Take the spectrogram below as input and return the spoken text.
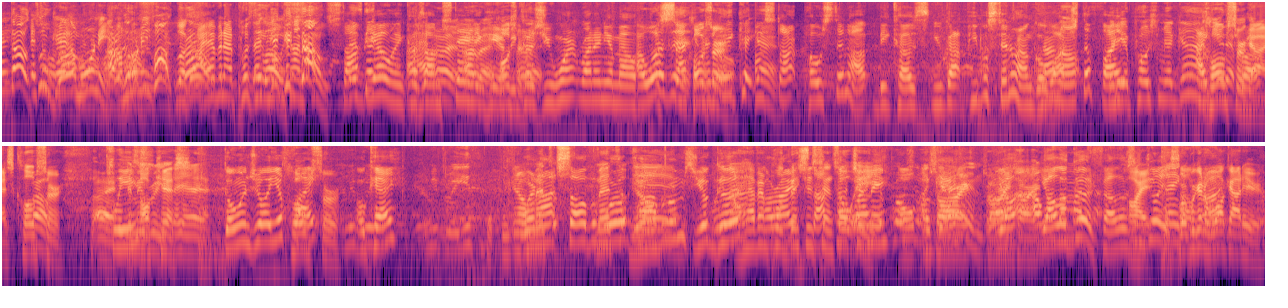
kicked okay. out It's okay. I'm horny. I'm give a horny. fuck, Look. I haven't had pussy in a get long time. Stop yelling because All I'm standing all right. here Closer. because you weren't running your mouth. I wasn't. A second Closer. ago. Don't start posting up because you got people standing around. Go No, watch no. the fight. He approached me again. I get it, Closer, bro. guys. Closer. Please, I'll kiss. Yeah, yeah. go enjoy your Closer. fight. Okay, Let me breathe. You know, we're mental- not solving mental- world yeah, yeah, yeah. problems. You're good. I haven't all pulled right? bitches Stop since 08. Oh, I'm Okay. sorry. Y'all- Sorry, Y'all, sorry. y'all are good, fellas. All right, Enjoy yourself. we're, we're gonna walk out here.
